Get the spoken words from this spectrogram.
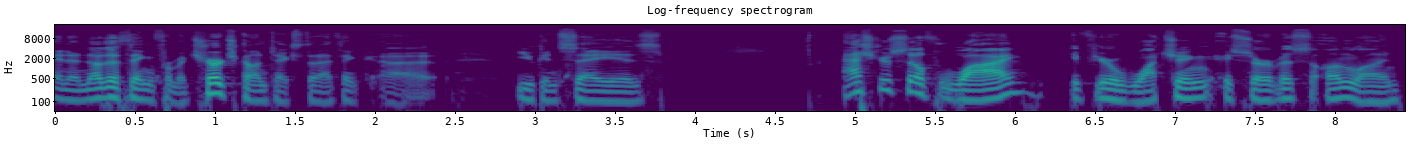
and, another thing from a church context that I think uh, you can say is ask yourself why, if you're watching a service online,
